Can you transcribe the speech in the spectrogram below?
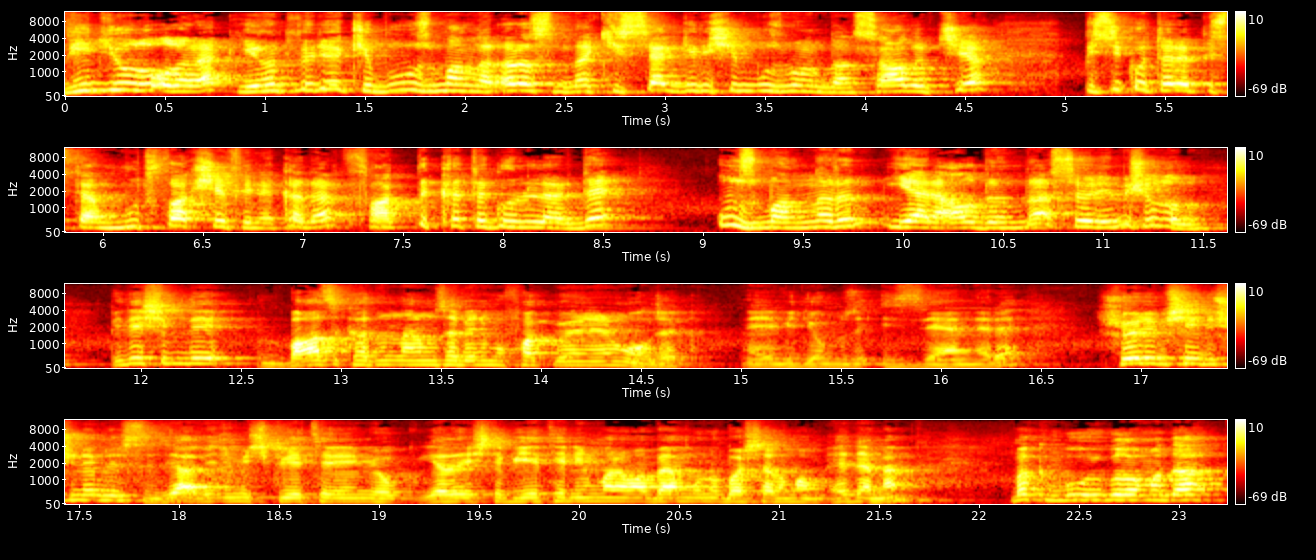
videolu olarak yanıt veriyor ki bu uzmanlar arasında kişisel gelişim uzmanından sağlıkçıya, psikoterapistten mutfak şefine kadar farklı kategorilerde uzmanların yer aldığını da söylemiş olalım. Bir de şimdi bazı kadınlarımıza benim ufak bir önerim olacak. E, videomuzu izleyenlere. Şöyle bir şey düşünebilirsiniz. Ya benim hiçbir yeteneğim yok. Ya da işte bir yeteneğim var ama ben bunu başaramam, edemem. Bakın bu uygulamada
